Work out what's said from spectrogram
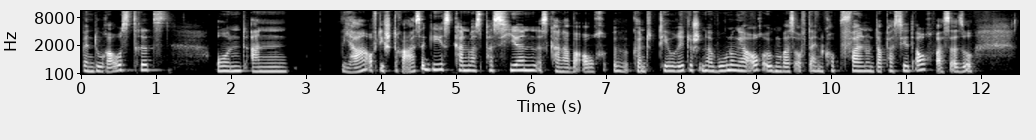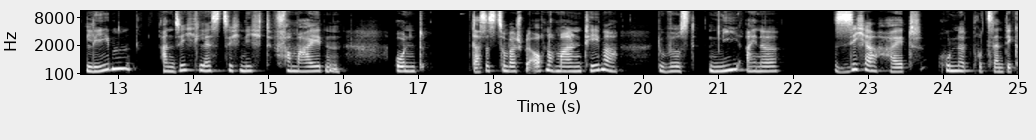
wenn du raustrittst und an ja, auf die Straße gehst, kann was passieren. Es kann aber auch, äh, könnte theoretisch in der Wohnung ja auch irgendwas auf deinen Kopf fallen und da passiert auch was. Also Leben an sich lässt sich nicht vermeiden. Und das ist zum Beispiel auch nochmal ein Thema. Du wirst nie eine Sicherheit hundertprozentig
